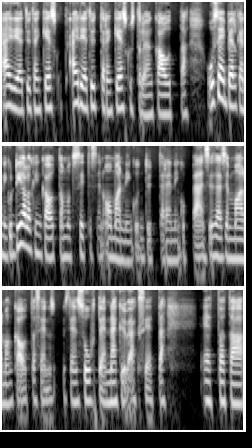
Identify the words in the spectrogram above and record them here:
äidin ja, tytön kesku, äidin ja tyttären keskustelujen kautta, usein pelkän niin dialogin kautta, mutta sitten sen oman niin tyttären niin pään sisäisen maailman kautta sen, sen suhteen näkyväksi, että et tota,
